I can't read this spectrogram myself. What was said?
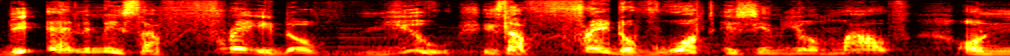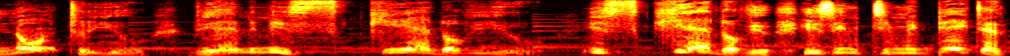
the enemy is afraid of you, he's afraid of what is in your mouth. Unknown to you, the enemy is scared of you. He's scared of you. He's intimidated.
